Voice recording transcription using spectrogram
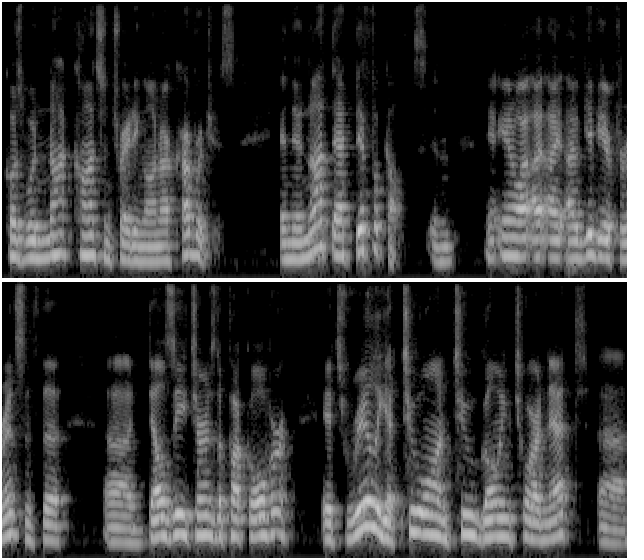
because we're not concentrating on our coverages, and they're not that difficult. And you know, I, I, will give you, for instance, the uh, Delzy turns the puck over. It's really a two-on-two going to our net uh,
